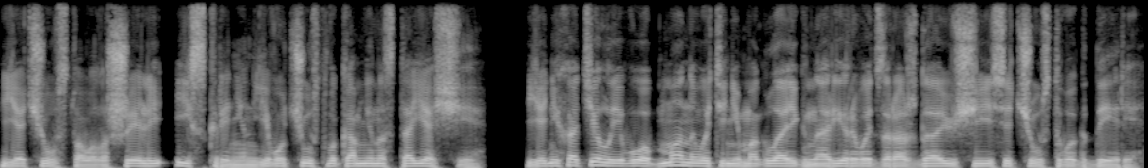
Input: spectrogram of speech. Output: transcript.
Я чувствовала, Шелли искренен, его чувства ко мне настоящие, я не хотела его обманывать и не могла игнорировать зарождающиеся чувства к Дерри.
